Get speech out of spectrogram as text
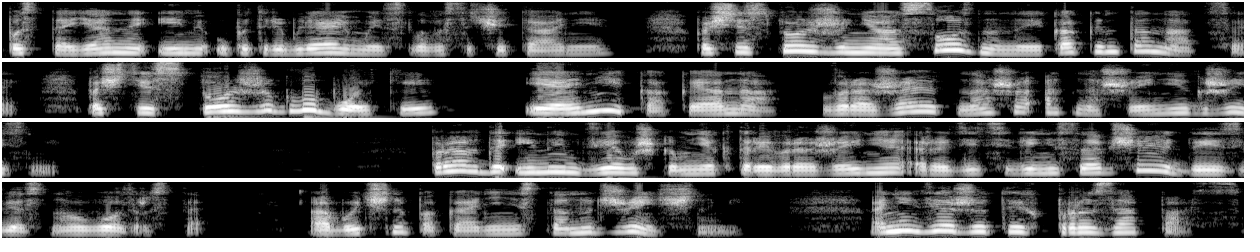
постоянно ими употребляемые словосочетания, почти столь же неосознанные, как интонация, почти столь же глубокие, и они, как и она, выражают наше отношение к жизни. Правда, иным девушкам некоторые выражения родители не сообщают до известного возраста, обычно пока они не станут женщинами. Они держат их про запас.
